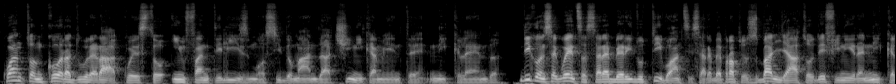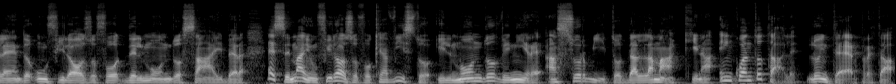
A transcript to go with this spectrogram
Quanto ancora durerà questo infantilismo? si domanda cinicamente Nick Land. Di conseguenza sarebbe riduttivo, anzi sarebbe proprio sbagliato definire Nick Land un filosofo del mondo cyber, è semmai un filosofo che ha visto il mondo venire assorbito dalla macchina e in quanto tale lo interpreta.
